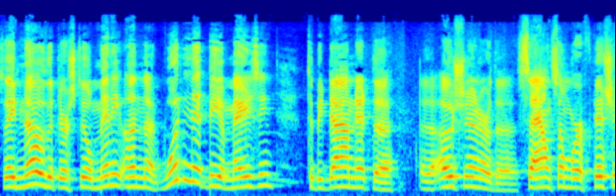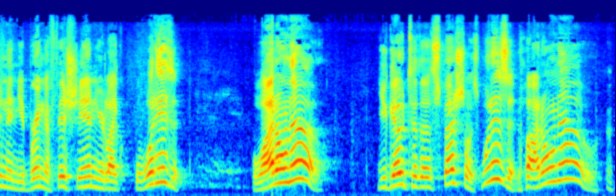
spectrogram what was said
So they know that there's still many unknown. Wouldn't it be amazing to be down at the, uh, the ocean or the sound somewhere fishing and you bring a fish in and you're like, what is it? Well, I don't know. You go to the specialist. What is it? Well, I don't know.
